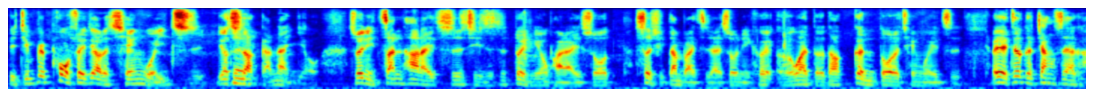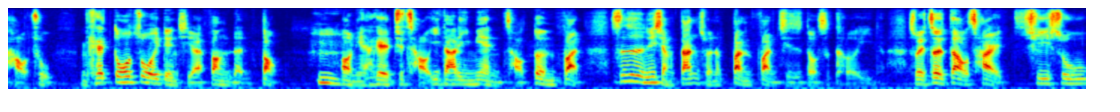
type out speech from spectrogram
已经被破碎掉的纤维质，又吃到橄榄油，所以你沾它来吃，其实是对牛排来说，摄取蛋白质来说，你可以额外得到更多的纤维质。而且这个酱汁还有个好处，你可以多做一点起来放冷冻。嗯，哦，你还可以去炒意大利面、炒炖饭，甚至你想单纯的拌饭，其实都是可以的。所以这道菜七蔬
